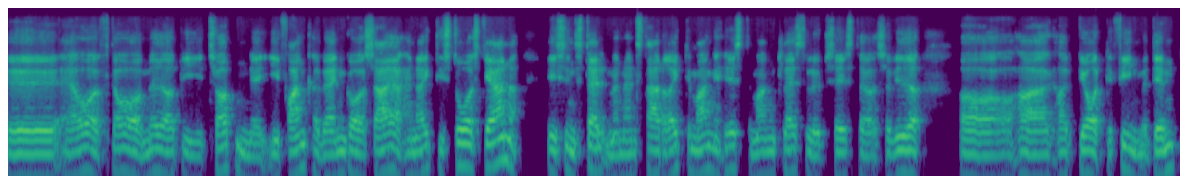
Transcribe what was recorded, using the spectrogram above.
øh, er år efter år med op i toppen øh, i Frankrig, hvad angår sejre. Han har ikke de store stjerner i sin stald, men han starter rigtig mange heste, mange klasseløbsheste og så videre, og har, har gjort det fint med dem.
